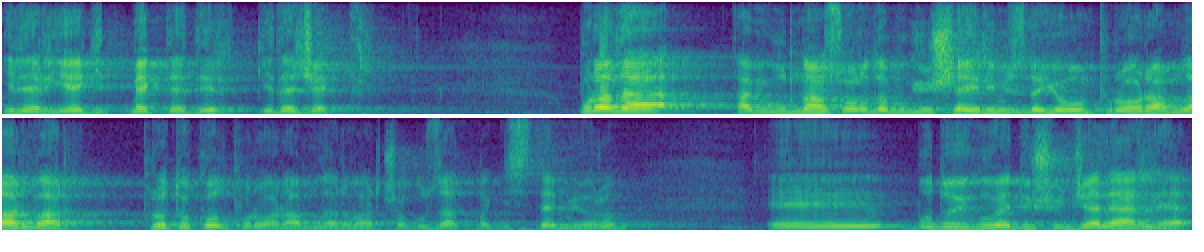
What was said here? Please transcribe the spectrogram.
ileriye gitmektedir, gidecektir. Burada tabii bundan sonra da bugün şehrimizde yoğun programlar var, protokol programları var. Çok uzatmak istemiyorum. Ee, bu duygu ve düşüncelerle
